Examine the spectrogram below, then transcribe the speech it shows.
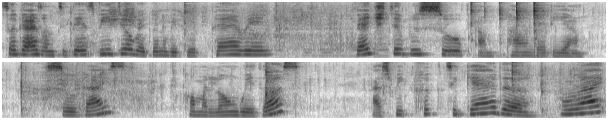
So guys, on today's video, we're going to be preparing vegetable soup and pounded yam. So guys, come along with us as we cook together. All right?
